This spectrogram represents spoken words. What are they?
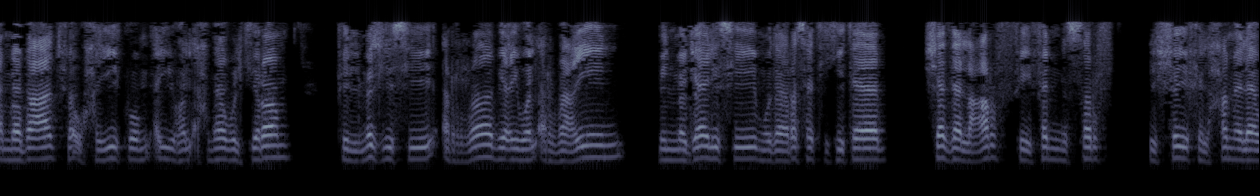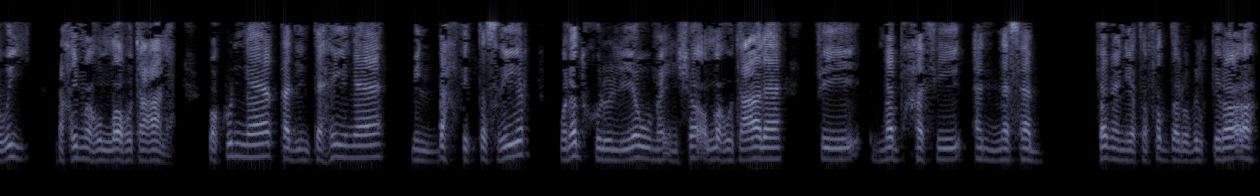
أما بعد فأحييكم أيها الأحباب الكرام في المجلس الرابع والأربعين من مجالس مدارسة كتاب شذا العرف في فن الصرف للشيخ الحملاوي رحمه الله تعالى. وكنا قد انتهينا من بحث التصغير وندخل اليوم إن شاء الله تعالى في مبحث النسب. فمن يتفضل بالقراءة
